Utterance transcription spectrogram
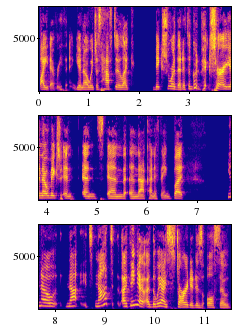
fight everything, you know, we just have to like make sure that it's a good picture, you know, make sure and and and and that kind of thing. But you know, not it's not. I think uh, the way I started is also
